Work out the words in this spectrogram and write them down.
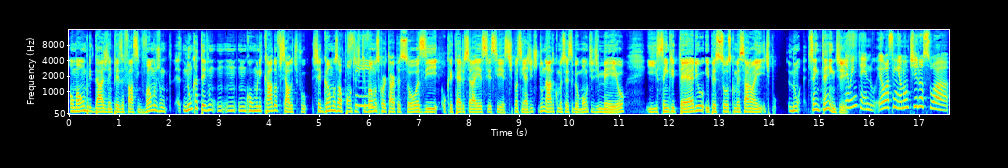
uma hombridade da empresa falar assim, vamos juntar. Nunca teve um, um, um, comunicado oficial do tipo, chegamos ao ponto Sim. de que vamos cortar pessoas e o critério será esse, esse, esse. Tipo assim, a gente do nada começou a receber um monte de e-mail e sem critério e pessoas começaram aí, tipo, não, você entende? Eu entendo. Eu, assim, eu não tiro a sua.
